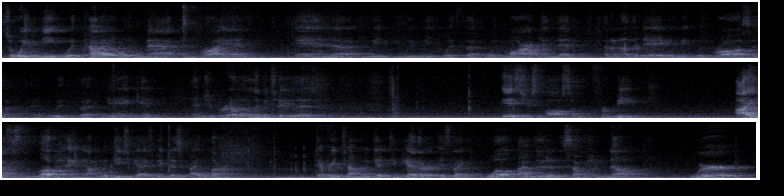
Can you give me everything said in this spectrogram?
So we meet with Kyle and Matt and Brian, and uh, we, we meet with, uh, with Mark, and then on another day we meet with Ross and uh, with uh, Nick and, and Jabril. And let me tell you this, it's just awesome for me. I just love hanging out with these guys because I learn. Every time we get together, it's like, well, I'm doing a discipleship. No, we're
